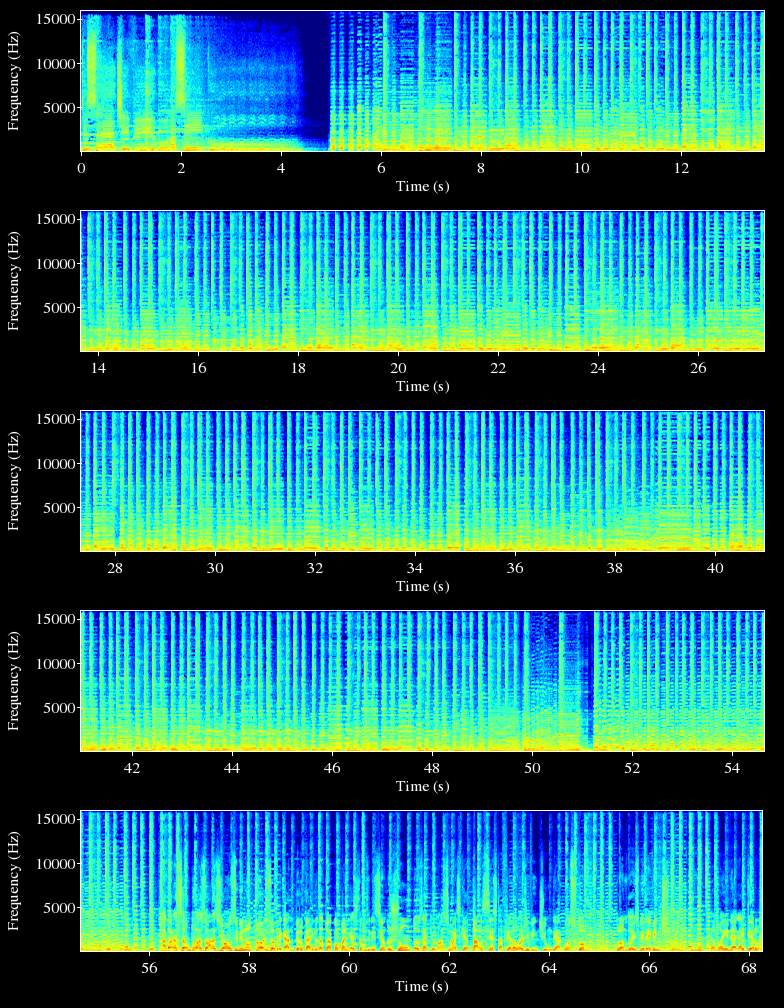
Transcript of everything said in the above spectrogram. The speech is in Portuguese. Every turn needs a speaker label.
Speaker 1: 107,5.
Speaker 2: 10 horas e 11 minutos. Obrigado pelo carinho da tua companhia. Estamos iniciando juntos aqui o nosso Mais Que Tal, sexta-feira, hoje, 21 de agosto do ano 2020. Tamo aí, né, Gaiteiro?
